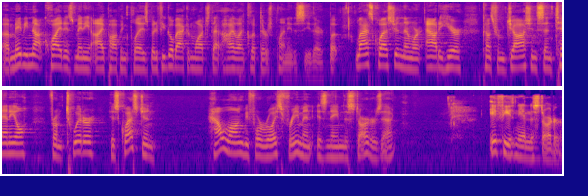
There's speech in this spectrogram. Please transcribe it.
uh, maybe not quite as many eye popping plays, but if you go back and watch that highlight clip, there was plenty to see there. But last question, then we're out of here, comes from Josh in Centennial from Twitter. His question How long before Royce Freeman is named the starter, Zack? if he's named the starter.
